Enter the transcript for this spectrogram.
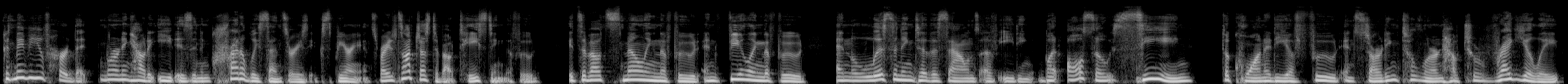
Because maybe you've heard that learning how to eat is an incredibly sensory experience, right? It's not just about tasting the food, it's about smelling the food and feeling the food and listening to the sounds of eating, but also seeing the quantity of food and starting to learn how to regulate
